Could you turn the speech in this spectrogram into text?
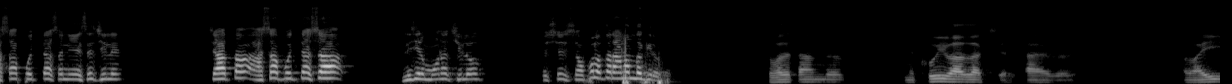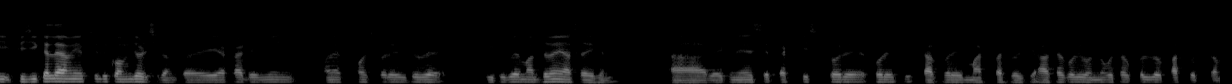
আশা প্রত্যাশা নিয়ে এসেছিলে, সে এত আশা প্রত্যাশা নিজের মনে ছিল সেই সফলতার আনন্দ কীরকম? তোমাদের আনন্দ মানে খুবই ভালো লাগছে। আর এই ফিজিক্যালে আমি অ্যাকচুয়ালি কমজোর ছিলাম, তো এই একাডেমি অনেক খোঁজ করে ইউটিউবে, ইউটিউবের মাধ্যমেই আসা এখানে। আর এখানে এসে প্র্যাকটিস করে, করেছি, তারপরে মাঠ পাস করেছি। আশা করি অন্য কোথাও করলেও পাস করতাম।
